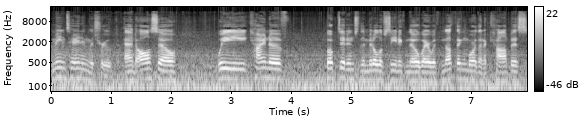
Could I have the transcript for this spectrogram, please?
maintaining the troop. And also, we kind of booked it into the middle of scenic nowhere with nothing more than a compass,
